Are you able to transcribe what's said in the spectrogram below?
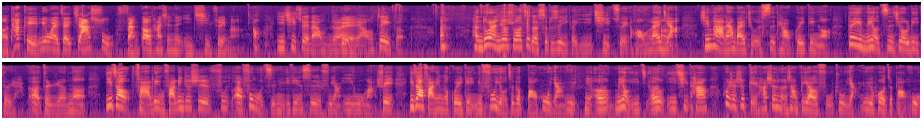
呃，他可以另外再加速反告他先生遗弃罪吗？哦，遗弃罪，来，我们就来聊这个。啊，很多人就说这个是不是一个遗弃罪？哈，我们来讲。嗯刑法两百九十四条规定哦，对于没有自救力的呃的人呢，依照法令，法令就是父呃父母子女一定是抚养义务嘛，所以依照法令的规定，你负有这个保护养育你而没有遗而遗弃他，或者是给他生存上必要的辅助养育或者保护，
